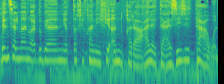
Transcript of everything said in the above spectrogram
بن سلمان وأردوغان يتفقان في أنقرة على تعزيز التعاون.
